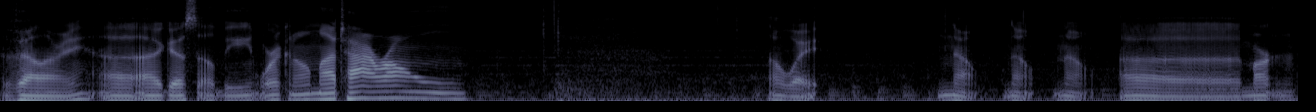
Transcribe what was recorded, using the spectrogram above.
Valerie. I guess I'll be working on my Tyrone. Oh wait, no, no, no. Uh, Martin.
